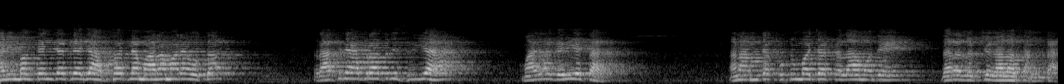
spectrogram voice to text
आणि मग त्यांच्यातल्या ज्या आपसातल्या मारामाऱ्या होतात रात्री अपरात्री स्त्रिया माझ्या घरी येतात आणि आमच्या कुटुंबाच्या कलामध्ये जरा लक्ष घाला सांगतात.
